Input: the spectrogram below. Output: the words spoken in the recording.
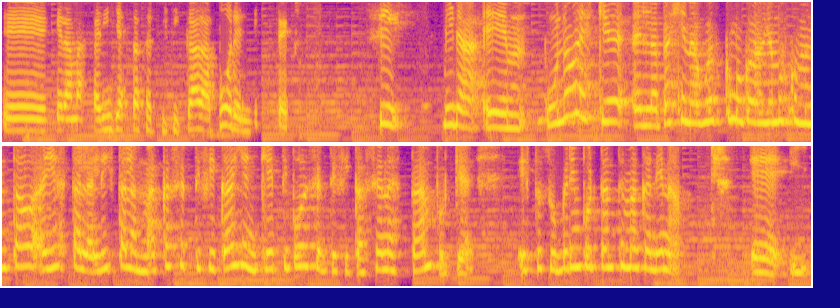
eh, que la mascarilla está certificada por el NICTEX? Sí, Mira, em, uno es que en la página web, como habíamos comentado, ahí está la lista las marcas certificadas y en qué tipo de certificación están, porque esto es súper importante, Macarena. Eh, y,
